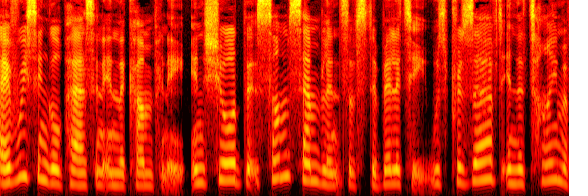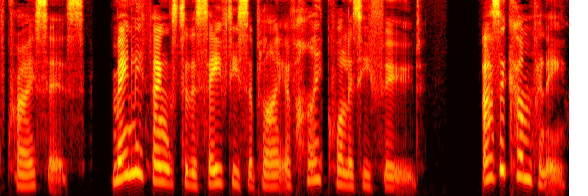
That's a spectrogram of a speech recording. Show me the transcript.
every single person in the company ensured that some semblance of stability was preserved in the time of crisis, mainly thanks to the safety supply of high quality food. As a company,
